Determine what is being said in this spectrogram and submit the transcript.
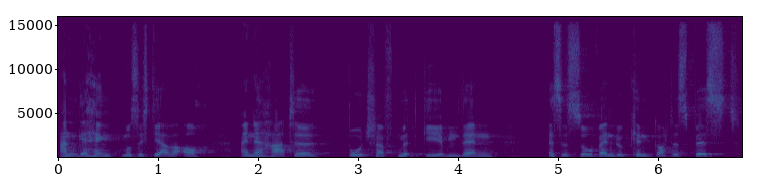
angehängt muss ich dir aber auch eine harte Botschaft mitgeben, denn es ist so, wenn du Kind Gottes bist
